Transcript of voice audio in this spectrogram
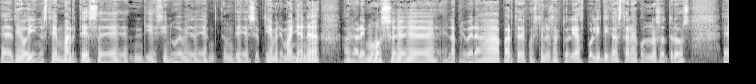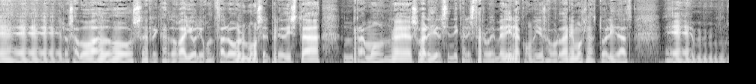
de hoy en este martes 19 de, de, septiembre. Mañana hablaremos en la primera parte de cuestiones de actualidad política. Estará con nosotros eh, los abogados eh, Ricardo Gayol y Gonzalo Olmos, el periodista Ramón eh, Suárez y el sindicalista Rubén Medina. Con ellos abordaremos la actualidad em,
